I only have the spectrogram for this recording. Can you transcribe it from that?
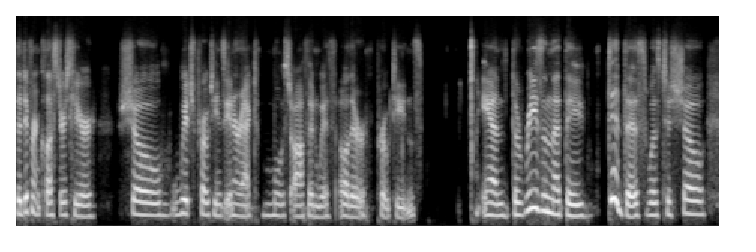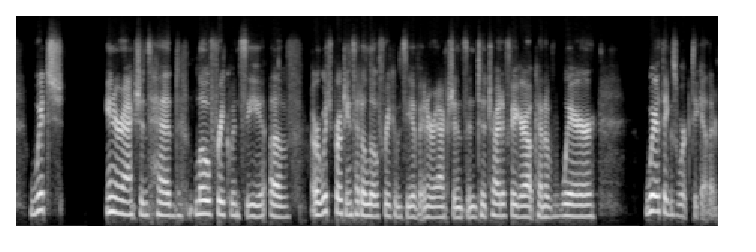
The different clusters here show which proteins interact most often with other proteins. And the reason that they did this was to show which interactions had low frequency of, or which proteins had a low frequency of interactions and to try to figure out kind of where, where things work together.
